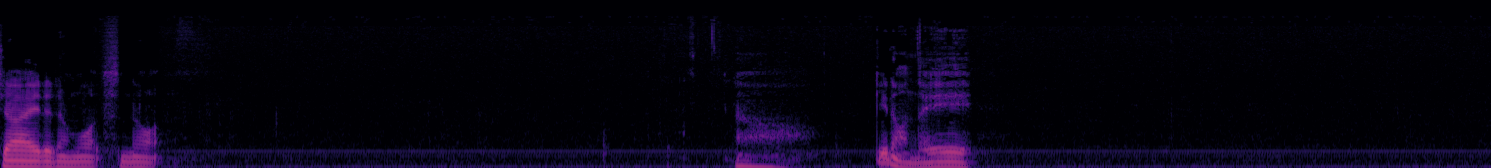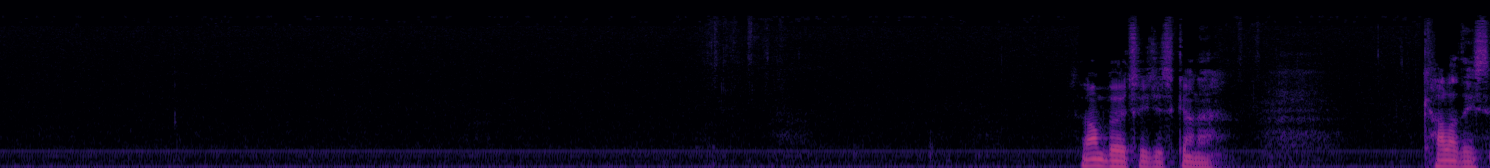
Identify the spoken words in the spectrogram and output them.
shaded and what's not. Oh, get on there. So I'm virtually just going to colour this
